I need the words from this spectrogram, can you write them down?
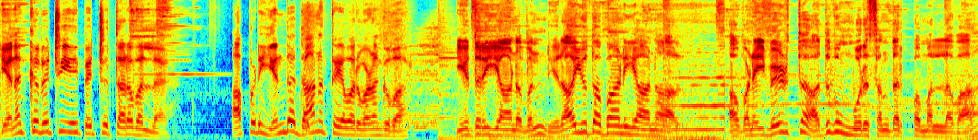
எனக்கு வெற்றியை பெற்றுத் தரவல்ல. அப்படி எந்த தானத்தை அவர் வழங்குவார்? எதிரியானவன் நிராயுதபாணியானால் அவனை வீழ்த்த அதுவும் ஒரு சந்தர்ப்பம் அல்லவா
